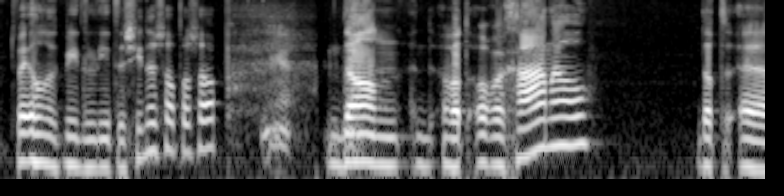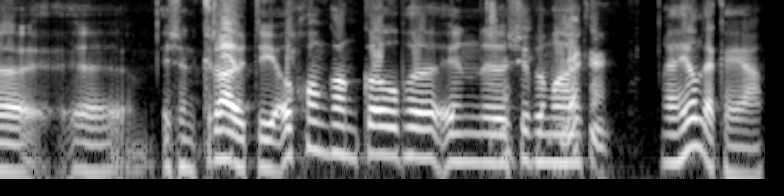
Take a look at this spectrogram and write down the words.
200 milliliter sinaasappelsap. Ja. Dan wat oregano. Dat eh, eh, is een kruid die je ook gewoon kan kopen in de supermarkt. Lekker. Ja, heel lekker, ja.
